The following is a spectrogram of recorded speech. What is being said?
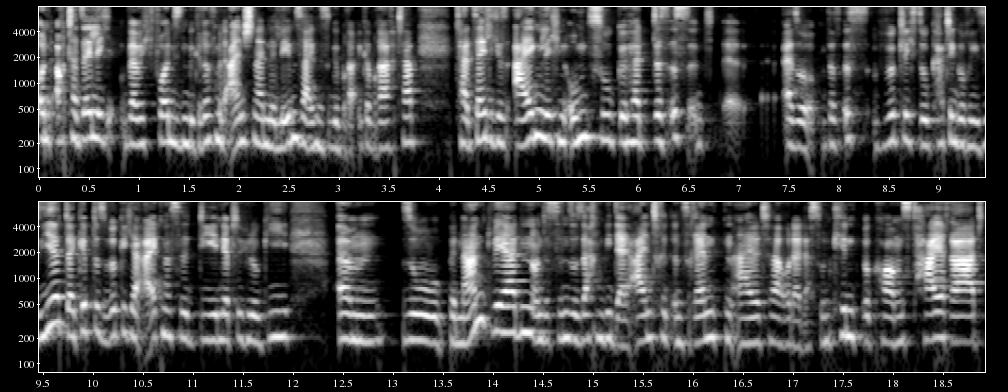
und auch tatsächlich, weil ich vorhin diesen Begriff mit einschneidende Lebensereignisse gebra gebracht habe, tatsächlich ist eigentlich ein Umzug gehört, das ist, äh, also das ist wirklich so kategorisiert. Da gibt es wirklich Ereignisse, die in der Psychologie ähm, so benannt werden. Und es sind so Sachen wie der Eintritt ins Rentenalter oder dass du ein Kind bekommst, Heirat,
